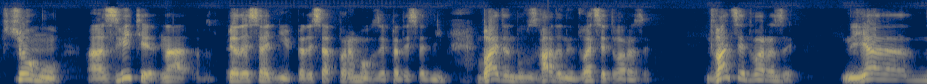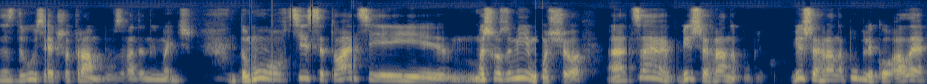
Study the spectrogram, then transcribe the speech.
в цьому е, звіті на 50 днів, 50 перемог за 50 днів, Байден був згаданий 22 рази. 22 рази. Я не здивуюся, якщо Трамп був згаданий менше. Тому в цій ситуації ми ж розуміємо, що е, це більше гра на публіку. Більше гра на публіку, але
